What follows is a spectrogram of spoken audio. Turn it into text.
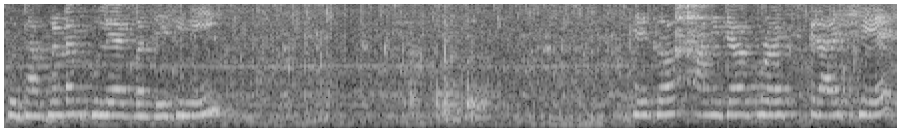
তো ঢাকনাটা খুলে একবার দেখে নিই। এই তো পানিটা পুরো প্রায় শেষ।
